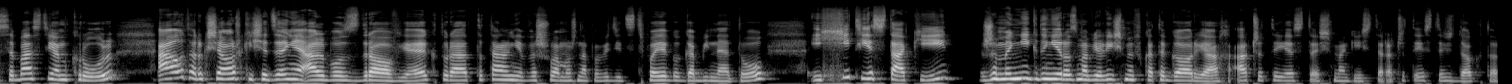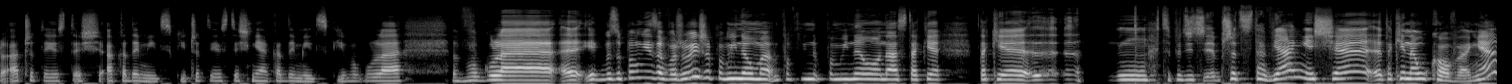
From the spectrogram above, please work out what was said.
Sebastian Król, autor książki Siedzenie albo Zdrowie, która totalnie wyszła, można powiedzieć, z Twojego gabinetu. I hit jest taki, że my nigdy nie rozmawialiśmy w kategoriach, a czy ty jesteś magister, a czy ty jesteś doktor, a czy ty jesteś akademicki, czy ty jesteś nieakademicki. W ogóle, w ogóle e, jakby zupełnie zauważyłeś, że pominął, pominęło nas takie, takie e, e, chcę powiedzieć, przedstawianie się takie naukowe, nie?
